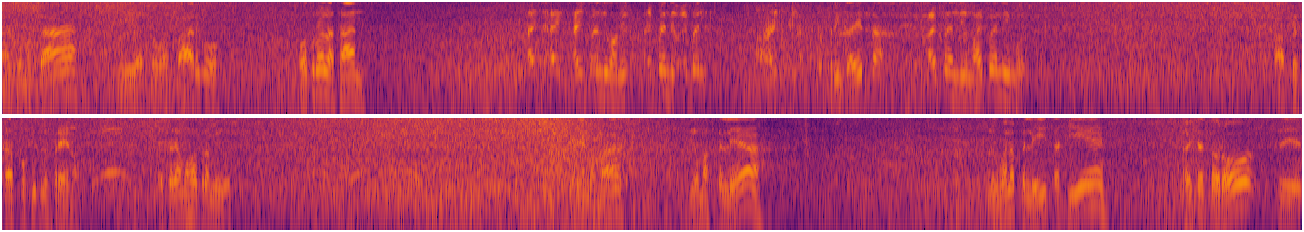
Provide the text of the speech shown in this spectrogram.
A cómo está. Sí, otro buen pargo. Otro alazán. Ahí, ahí, ahí prendimos, amigo. Ahí prendimos, ahí prendimos. La trincadita. Ahí prendimos, ahí prendimos. A apretar un poquito el freno. Ahí tenemos otro, amigos. Miren nomás. Dio más pelea. Muy buena peleita aquí, eh. Ahí se atoró, se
